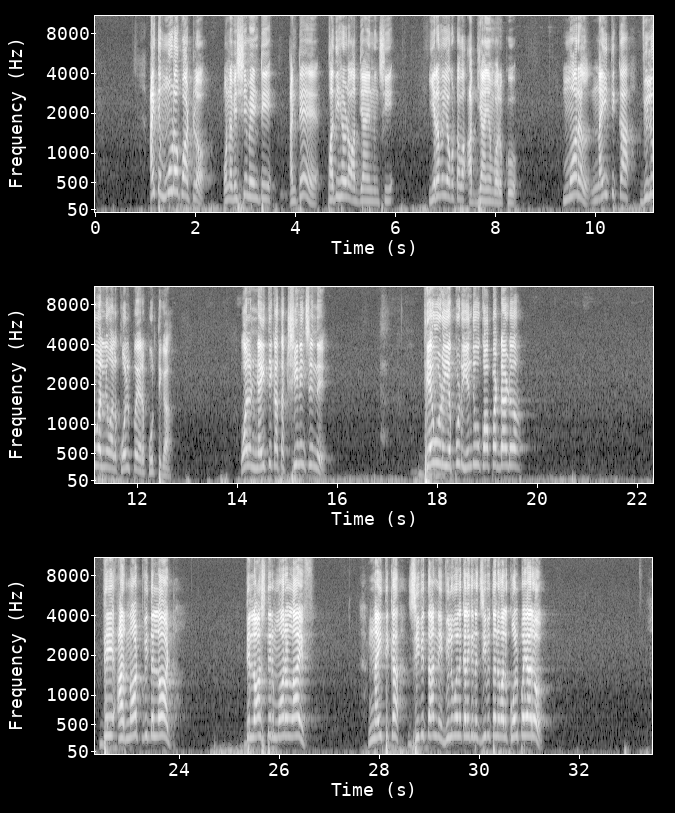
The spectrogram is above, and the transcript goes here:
అయితే మూడో పార్ట్లో ఉన్న విషయం ఏంటి అంటే పదిహేడవ అధ్యాయం నుంచి ఇరవై ఒకటవ అధ్యాయం వరకు మోరల్ నైతిక విలువల్ని వాళ్ళు కోల్పోయారు పూర్తిగా. వాళ్ళు నైతికత క్షీణించింది. దేవుడు ఎప్పుడు ఎందుకు కోపడ్డాడు they are not with the Lord the lost their moral life నైతిక జీవితాన్ని విలువలు కలిగిన జీవితాన్ని వాళ్ళు కోల్పోయారు.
